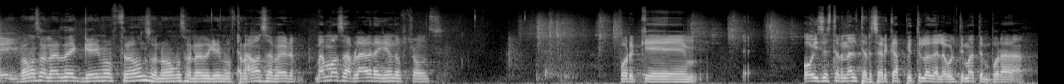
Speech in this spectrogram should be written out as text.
Ey, ¿vamos a hablar de Game of Thrones o no vamos a hablar de Game of Thrones? Vamos a ver, vamos a hablar de Game of Thrones. Porque hoy se estrena el tercer capítulo de la última temporada.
